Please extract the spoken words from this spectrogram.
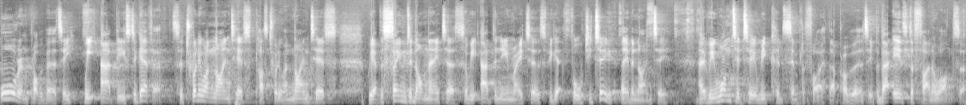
or in probability, we add these together. So 21 90ths plus 21 90ths, we have the same denominator, so we add the numerators, we get 42 over 90. And if we wanted to, we could simplify that probability, but that is the final answer.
